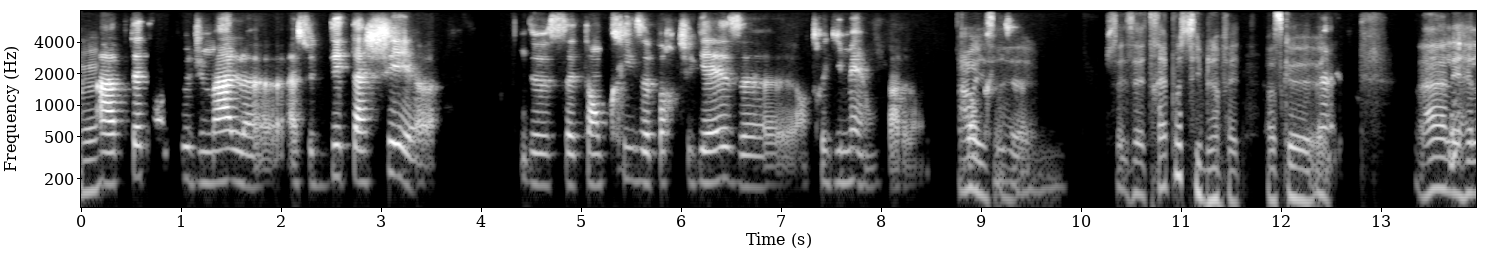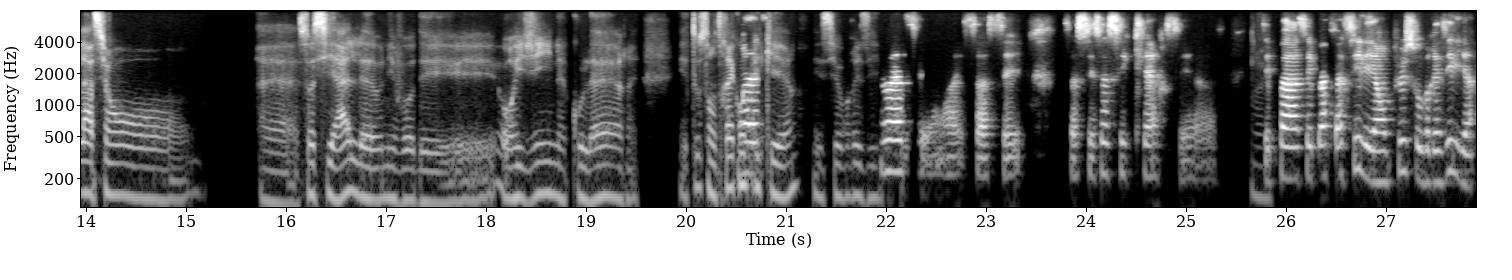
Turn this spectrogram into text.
Ouais. a peut-être un peu du mal euh, à se détacher euh, de cette emprise portugaise, entre guillemets. Parle. Ah oui, c'est- très possible en fait. Parce que Ouais. là, les relations sociales au niveau des origines, couleurs et, tout sont très Ouais. compliquées hein, ici au Brésil. Ouais, ça c'est ça c'est ça c'est clair. C'est Ouais. c'est pas c'est pas facile. Et en plus au Brésil, il y a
